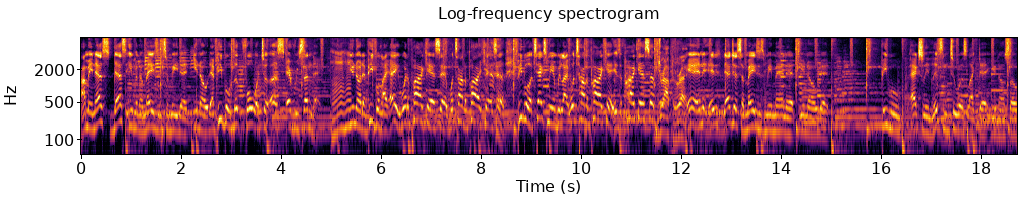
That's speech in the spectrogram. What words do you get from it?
I mean that's that's even amazing to me that you know that people look forward to us every Sunday. Mm-hmm. You know that people like, hey, where the podcast at? What time the podcast up? People will text me and be like, what time the podcast is the podcast up? Drop it, right. Yeah, and it, it, that just amazes me, man. That you know that people actually listen to us like that, you know. So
